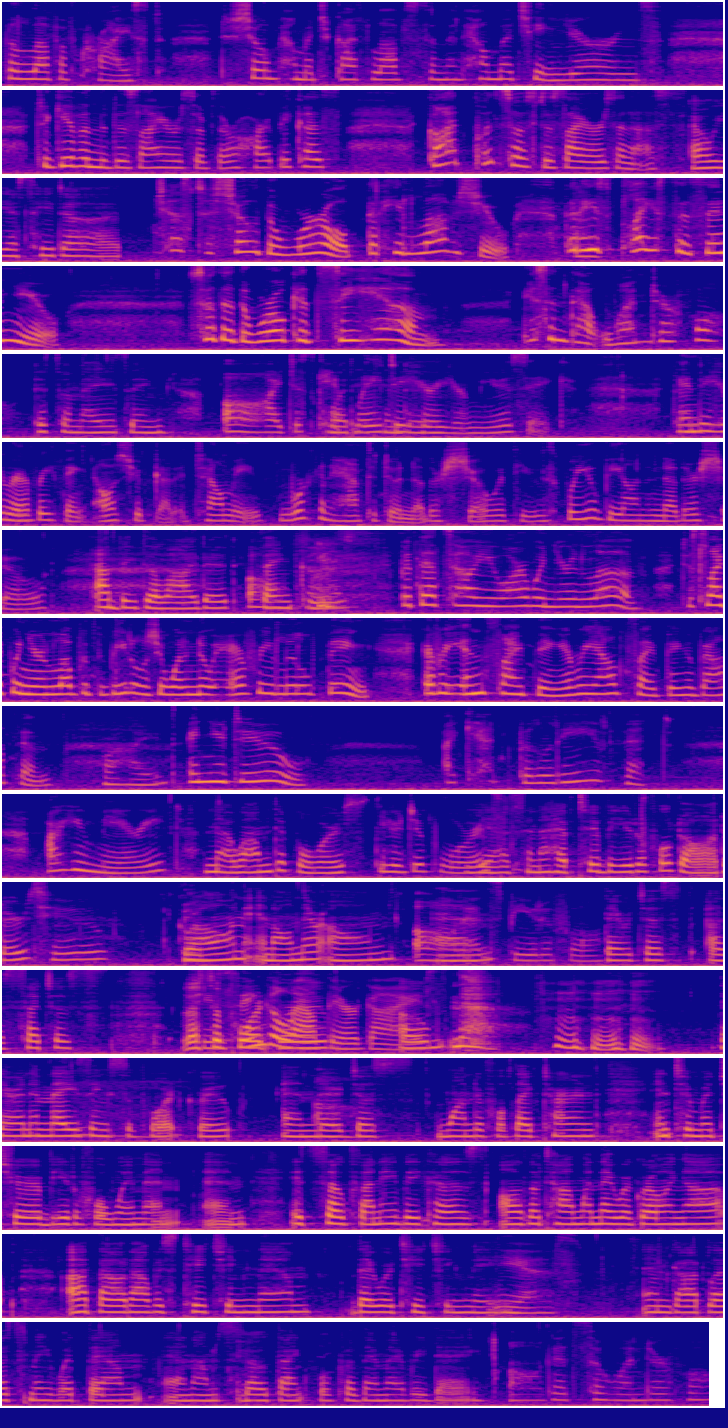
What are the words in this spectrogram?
the love of Christ, to show them how much God loves them and how much he yearns to give them the desires of their heart because God puts those desires in us Oh, yes, He does. just to show the world that He loves you, that mm. He's placed this in you, so that the world could see Him. Isn't that wonderful? It's amazing. Oh, I just can't wait can to hear your music and to hear you. everything else you've got to tell me. We're going to have to do another show with you. Will you be on another show? I'd be delighted. Oh, Thank you. But that's how you are when you're in love. Just like when you're in love with the Beatles, you want to know every little thing, every inside thing, every outside thing about them. Right. And you do. I can't believe that. Are you married? No, I'm divorced. You're divorced? Yes, and I have two beautiful daughters, Two? grown and on their own. Oh, that's beautiful. they're just uh, such a, a She's support single out group. there, guys. Oh, they're an amazing support group, and they're Oh. just wonderful. They've turned into mature, beautiful women, and it's so funny because all the time when they were growing up, I thought I was teaching them. They were teaching me, yes. and God blessed me with them, and I'm so mm. thankful for them every day. Oh, that's so wonderful.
